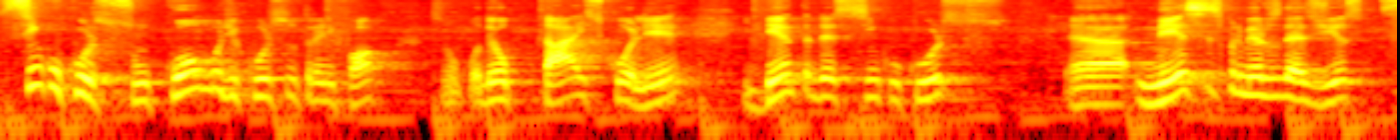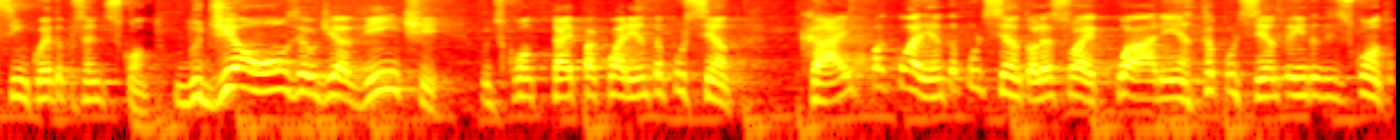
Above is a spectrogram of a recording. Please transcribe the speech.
5 cursos, um combo de cursos do Treino em Foco. Vocês vão poder optar, escolher, e dentro desses 5 cursos, é, nesses primeiros 10 dias, 50% de desconto. Do dia 11 ao dia 20, o desconto cai para 40%. Cai para 40%, olha só, é 40% ainda de desconto.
